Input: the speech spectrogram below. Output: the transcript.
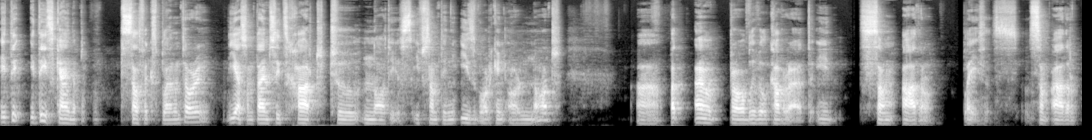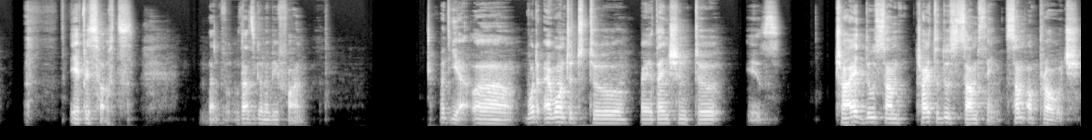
it, it is kind of self-explanatory. Yeah, sometimes it's hard to notice if something is working or not. Uh, but I probably will cover it in some other places, some other episodes. That that's gonna be fun. But yeah, uh, what I wanted to pay attention to is try do some try to do something, some approach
